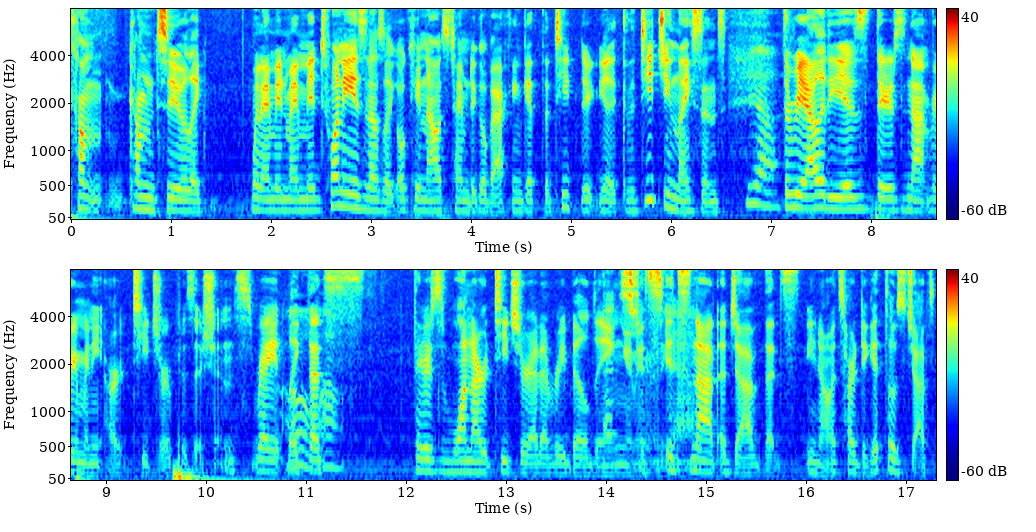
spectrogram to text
come come to like when I'm in my mid twenties, and I was like, okay, now it's time to go back and get the te- like the teaching license yeah. the reality is there's not very many art teacher positions, right? Like Oh, that's there's one art teacher at every building That's and it's true, it's yeah. not a job that's, you know, it's hard to get those jobs.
